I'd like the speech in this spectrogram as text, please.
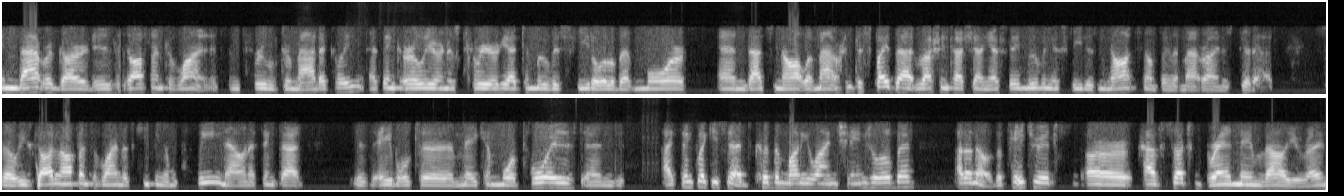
in that regard is his offensive line. It's improved dramatically. I think earlier in his career he had to move his feet a little bit more, and that's not what Matt. Despite that rushing touchdown yesterday, moving his feet is not something that Matt Ryan is good at. So he's got an offensive line that's keeping him clean now, and I think that is able to make him more poised. And I think, like you said, could the money line change a little bit? I don't know. The Patriots are have such brand name value, right?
